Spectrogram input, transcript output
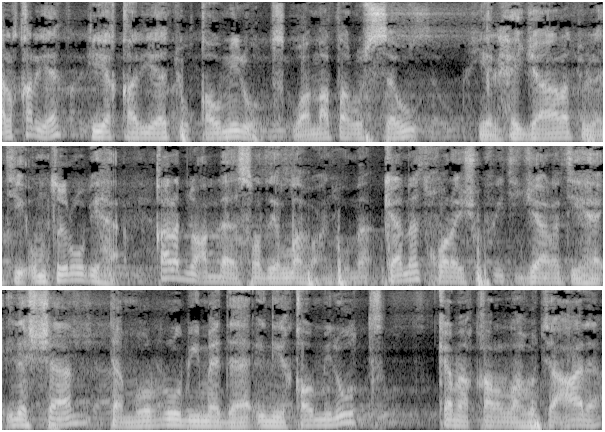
القرية هي قرية قوم لوط ومطر السوء هي الحجارة التي أمطروا بها. قال ابن عباس رضي الله عنهما كانت قريش في تجارتها إلى الشام تمر بمدائن قوم لوط. كما قال الله تعالى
